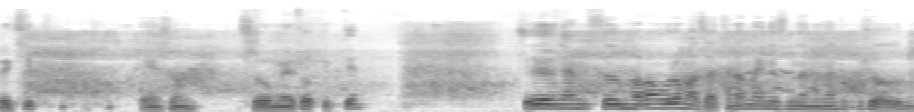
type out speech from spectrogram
Rakip en son savunmaya top bitti. Şöyle önemli tutalım. Havan vuramaz zaten ama en azından önden tutmuş olalım.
